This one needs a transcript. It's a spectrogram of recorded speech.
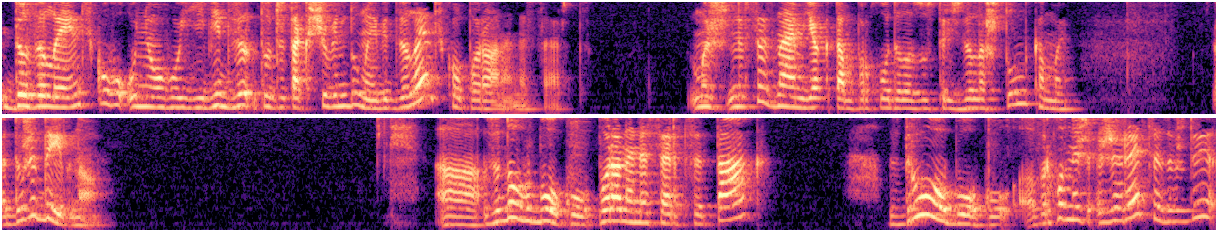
до Зеленського у нього є. Від, тут же так, що він думає, від Зеленського поранене серце. Ми ж не все знаємо, як там проходила зустріч з лаштунками. Дуже дивно. А, З одного боку, поранене серце так. З другого боку, Верховний Жрець це завжди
